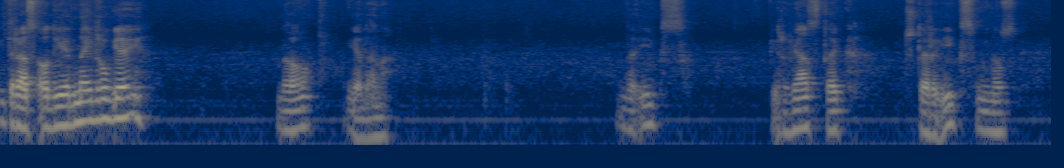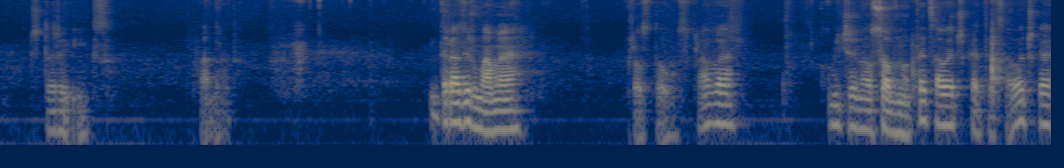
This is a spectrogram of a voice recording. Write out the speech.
I teraz od 1 drugiej do 1 dx pierwiastek 4x minus 4x kwadrat. I teraz już mamy prostą sprawę. Obliczymy osobno tę całeczkę, tę całeczkę,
